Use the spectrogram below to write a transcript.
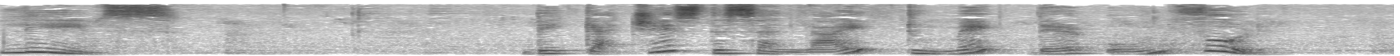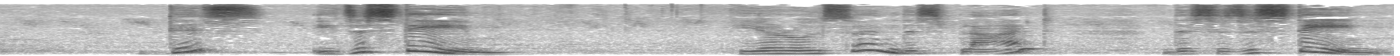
leaves. They catches the sunlight to make their own food. This is a stem. Here also in this plant, this is a stem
